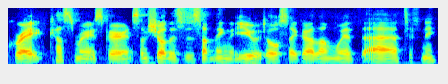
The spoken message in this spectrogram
great customer experience. I'm sure this is something that you would also go along with, uh, Tiffany.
